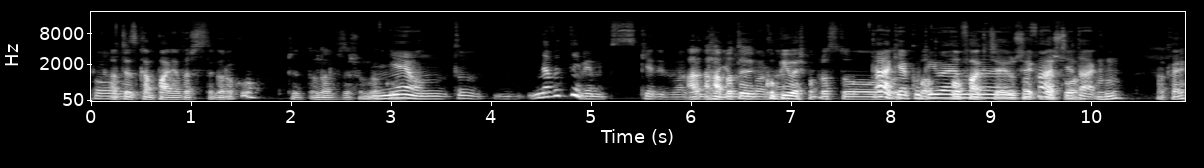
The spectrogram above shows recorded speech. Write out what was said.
Po... A to jest kampania też z tego roku? Czy ona w zeszłym roku? Nie, on to... Nawet nie wiem, kiedy była A, aha, bo ty Bloodborne'a. kupiłeś po prostu Tak, ja po- kupiłem, po, fakcie, już po jak fakcie, weszło. tak. Mhm. Okej.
